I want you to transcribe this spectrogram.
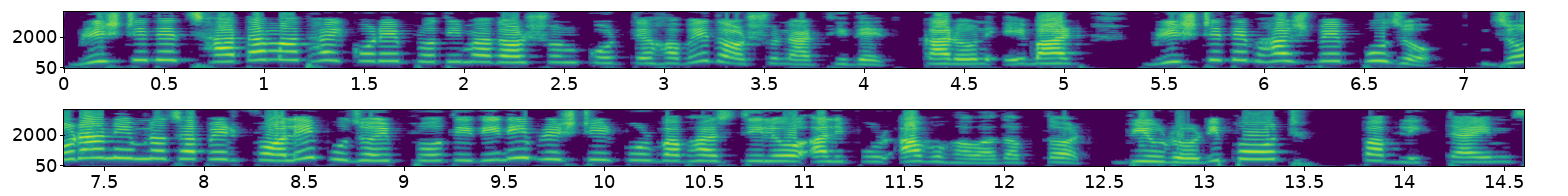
বৃষ্টিতে ছাতা মাথায় করে প্রতিমা দর্শন করতে হবে দর্শনার্থীদের, কারণ এবার বৃষ্টিতে ভাসবে পুজো। জোড়া নিম্নচাপের ফলে পুজোয় প্রতিদিনই বৃষ্টির পূর্বাভাস দিল আলিপুর আবহাওয়া দপ্তর। Bureau report, public times.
